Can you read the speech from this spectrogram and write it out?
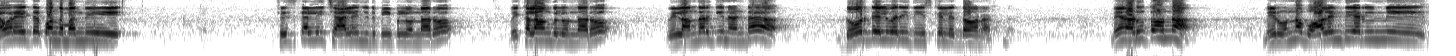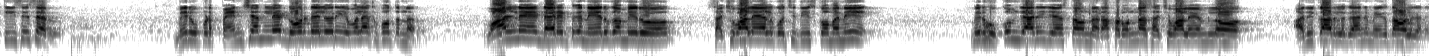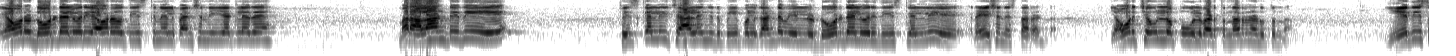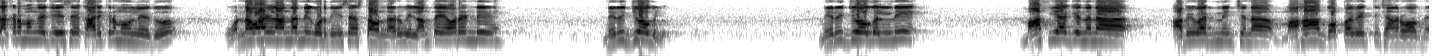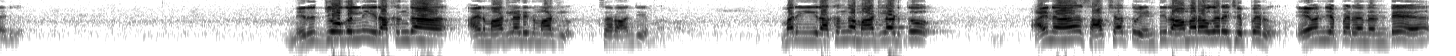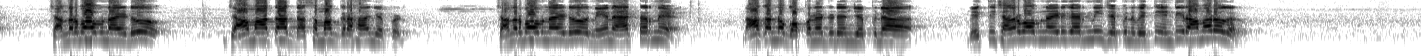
ఎవరైతే కొంతమంది physically challenged people ఉన్నారో వికలాంగులు ఉన్నారో వీళ్ళందరికీనంట డోర్ డెలివరీ తీసుకెళ్ళిద్దాం అని అంటున్నారు. నేను అడుగుతా ఉన్నా మీరు ఉన్న వాలంటీర్లని తీసేశారు. మీరు ఇప్పుడు పెన్షన్లే డోర్ డెలివరీ ఇవ్వలేకపోతున్నారు. వాళ్ళనే డైరెక్ట్గా నేరుగా మీరు సచివాలయాలకు వచ్చి తీసుకోమని మీరు హుకుం జారీ చేస్తూ ఉన్నారు. అక్కడ ఉన్న సచివాలయంలో అధికారులు కానీ మిగతా వాళ్ళు కానీ ఎవరు డోర్ డెలివరీ ఎవరు తీసుకుని వెళ్ళి పెన్షన్ ఇవ్వట్లేదే మరి అలాంటిది ఫిజికల్లీ ఛాలెంజ్డ్ పీపుల్ కంటే వీళ్ళు డోర్ డెలివరీ తీసుకెళ్ళి రేషన్ ఇస్తారంట. ఎవరు చెవుల్లో పువ్వులు పెడుతున్నారని అడుగుతున్నా. ఏది సక్రమంగా చేసే కార్యక్రమం లేదు. ఉన్న వాళ్ళందరినీ కూడా తీసేస్తా ఉన్నారు. వీళ్ళంతా ఎవరండి? నిరుద్యోగులు. నిరుద్యోగుల్ని మాఫియా కిందన అభివర్ణించిన మహా గొప్ప వ్యక్తి చంద్రబాబు నాయుడు గారు. నిరుద్యోగుల్ని ఈ రకంగా ఆయన మాట్లాడిన మాటలు ఒకసారి ఆన్ చేయమ్మా. మరి ఈ రకంగా మాట్లాడుతూ ఆయన సాక్షాత్తు ఎన్టీ రామారావు గారే చెప్పారు. ఏమని చెప్పారు చంద్రబాబు నాయుడు జామాత దశమగ్రహ అని చెప్పాడు. చంద్రబాబు నాయుడు నేను యాక్టర్నే నాకన్నా గొప్ప నటుడు అని చెప్పిన వ్యక్తి చంద్రబాబు నాయుడు గారిని చెప్పిన వ్యక్తి ఎన్టీ రామారావు గారు.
